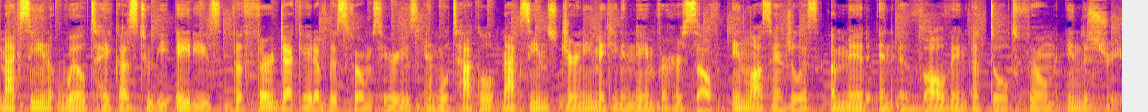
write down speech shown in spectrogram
Maxine will take us to the 80s, the third decade of this film series, and will tackle Maxine's journey making a name for herself in Los Angeles amid an evolving adult film industry.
